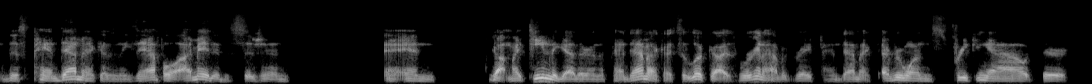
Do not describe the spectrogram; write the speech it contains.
this pandemic as an example. I made a decision and got my team together in the pandemic. I said, "Look, guys, we're going to have a great pandemic. Everyone's freaking out. They're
